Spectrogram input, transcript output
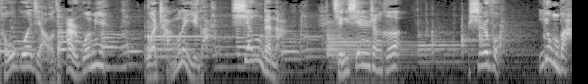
头锅饺子，二锅面。”我尝了一个，香着呢，请先生和师傅用吧。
